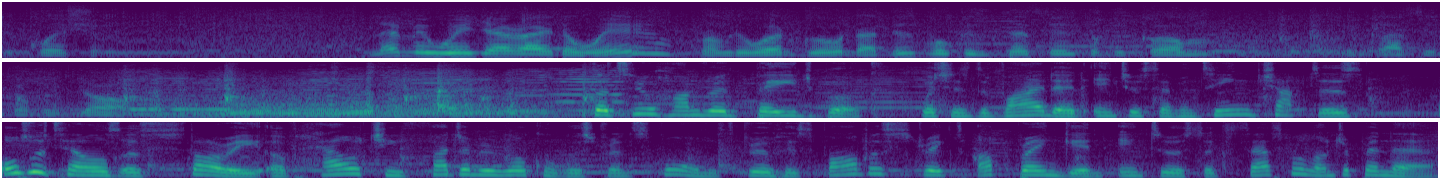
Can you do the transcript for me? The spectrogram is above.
the question. Let me wager right away from the word go that this book is destined to become a classic of its genre. The 200 page book, which is divided into 17 chapters, also tells a story of how Chief Fajemirokun was transformed through his father's strict upbringing into a successful entrepreneur.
